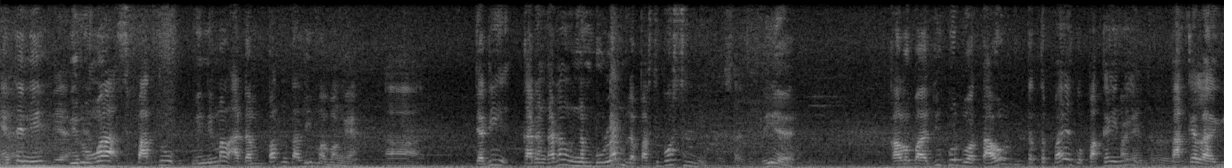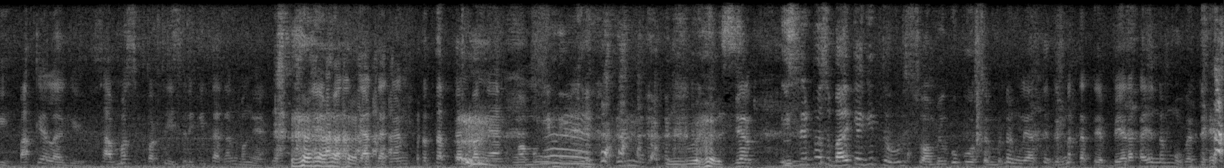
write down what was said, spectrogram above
ente nih Iya. di rumah sepatu minimal ada 4 entah 5 bang ya. Ah, Jadi kadang-kadang enam bulan udah pasti bosen nih. Iya. Kalau baju gua dua tahun tetep aja gua pakai ini, Pakai lagi, pakai lagi. Sama seperti istri kita kan bang ya. ya ibarat kata kan, tetep kan bang ya ngomong ini. Biar istri pun sebaliknya gitu. "Udah, Suami gua bosen bener ngeliatnya genek katanya, berak aja nemu katanya.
